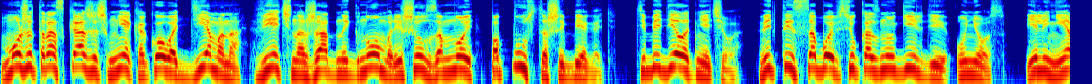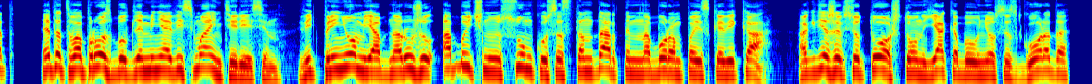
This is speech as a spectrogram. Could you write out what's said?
«Может, расскажешь мне, какого демона вечно жадный гном решил за мной по пустоши бегать? Тебе делать нечего, ведь ты с собой всю казну гильдии унес. Или нет?» Этот вопрос был для меня весьма интересен, ведь при нем я обнаружил обычную сумку со стандартным набором поисковика, а где же все то, что он якобы унес из города?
